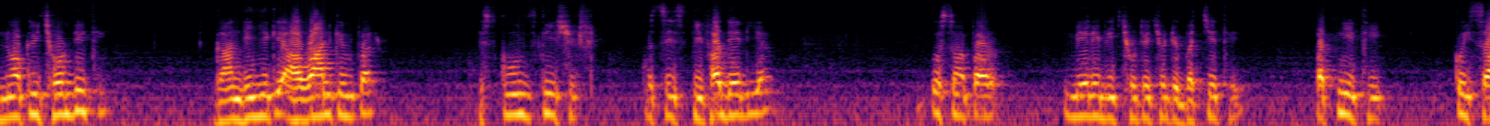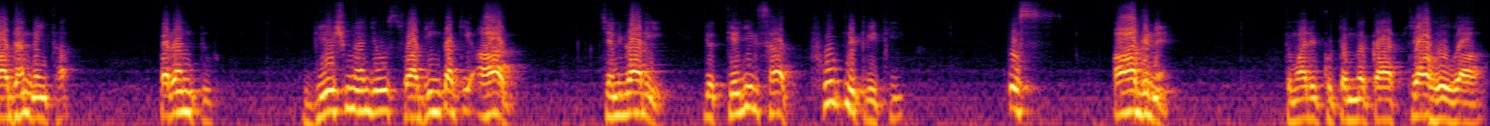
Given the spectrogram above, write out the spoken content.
नौकरी छोड़ दी थी। गांधी जी के आह्वान के ऊपर, स्कूल की शिक्षा से इस्तीफा दे दिया। उस समय पर मेरे भी छोटे छोटे बच्चे थे, पत्नी थी, कोई साधन नहीं था। परंतु देश में जो स्वाधीनता की आग, चिंगारी, जो तेज़ी के साथ फूट निकली थी, उस आग ने तुम्हारे कुटुंब का क्या होगा?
